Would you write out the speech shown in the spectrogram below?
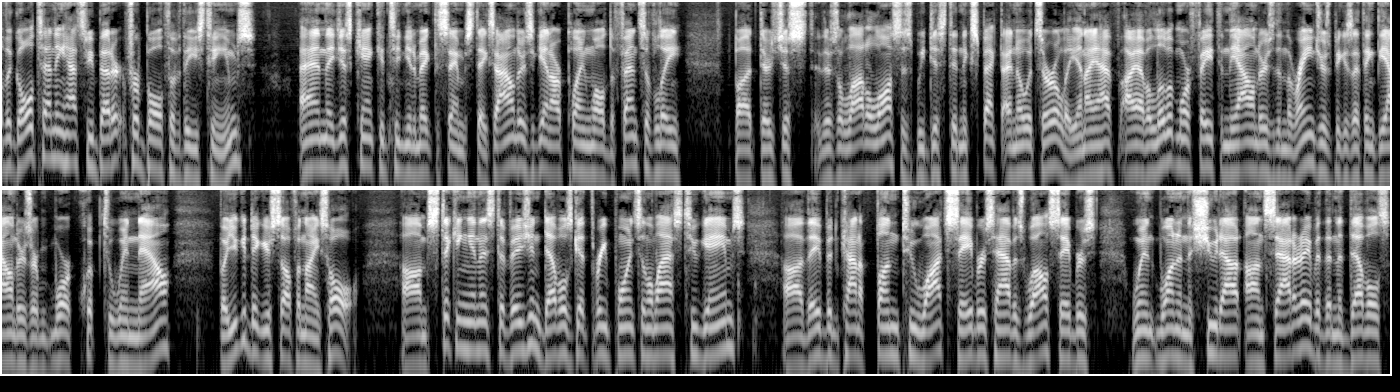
the goaltending has to be better for both of these teams, and they just can't continue to make the same mistakes. Islanders again are playing well defensively, but there's just there's a lot of losses we just didn't expect. I know it's early, and I have I have a little bit more faith in the Islanders than the Rangers because I think the Islanders are more equipped to win now. But you could dig yourself a nice hole. Um, sticking in this division, Devils get three points in the last two games. Uh, they've been kind of fun to watch. Sabres have as well. Sabres went one in the shootout on Saturday, but then the Devils,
